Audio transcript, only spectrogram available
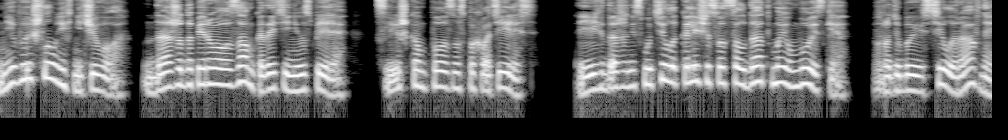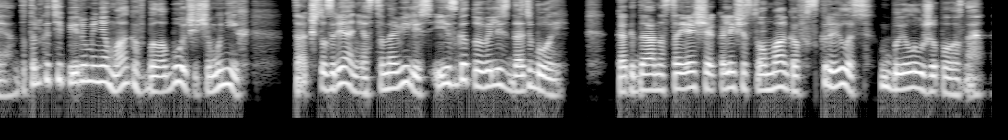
Не вышло у них ничего. Даже до первого замка дойти не успели. Слишком поздно спохватились. их даже не смутило количество солдат в моем войске. Вроде бы силы равные, да только теперь у меня магов было больше, чем у них, так что зря они остановились и изготовились дать бой. Когда настоящее количество магов скрылось, было уже поздно.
